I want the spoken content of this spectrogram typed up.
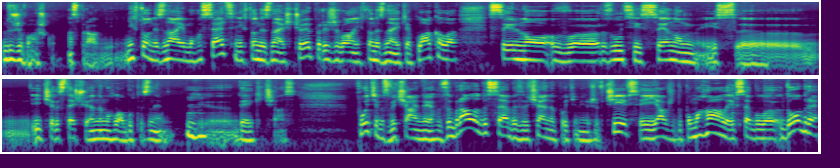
Дуже важко насправді. Ніхто не знає мого серця, ніхто не знає, що я переживала, ніхто не знає, як я плакала сильно в розлуці з сином і, з, е, і через те, що я не могла бути з ним е, деякий час. Потім, звичайно, я його забрала до себе. Звичайно, потім він вже вчився, і я вже допомагала, і все було добре.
